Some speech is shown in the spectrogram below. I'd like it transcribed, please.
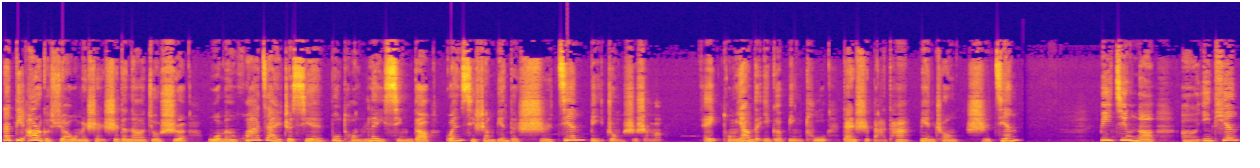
那第二个需要我们审视的呢，就是我们花在这些不同类型的关系上边的时间比重是什么？哎，同样的一个饼图，但是把它变成时间，毕竟呢。嗯，一天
